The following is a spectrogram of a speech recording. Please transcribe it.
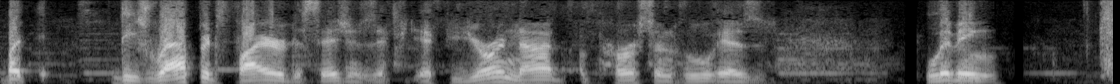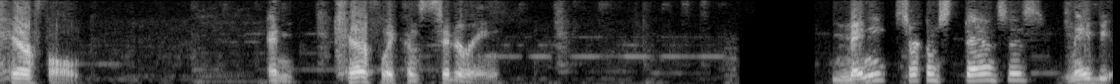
But these rapid fire decisions, if if you're not a person who is living careful and carefully considering many circumstances, maybe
